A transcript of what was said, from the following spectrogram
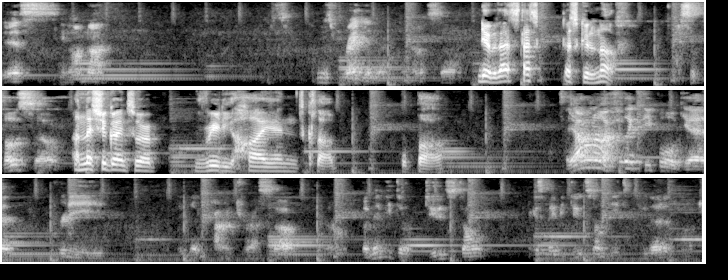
this, you know, I'm not, I'm just regular, you know, so Yeah, but that's that's that's good enough. I suppose so. Unless you're going to a really high-end club or bar. Yeah, I don't know, I feel like people get pretty, they like kind of dress up, you know, but maybe dudes don't, I guess maybe dudes don't need to do that as much,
